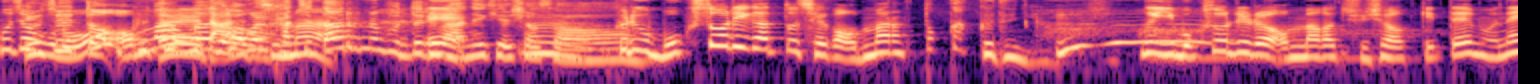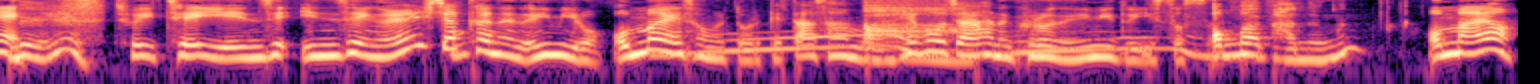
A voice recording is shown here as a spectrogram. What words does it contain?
호적으로 요즘 또 엄마 아빠 성을 같이 따르는 분들이 네. 많이 계셔서 음. 그리고 목소리가 또 제가 엄마랑 똑같거든요. 음. 그러니까 이 목소리를 엄마가 주셨기 때문에 네. 저희 제 인생, 을 시작하는 어? 의미로 엄마의 성을 또 이렇게 따서 한번 해보자 하는 그런 의미도 있었어요. 엄마의 반응은? 엄마요?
